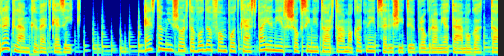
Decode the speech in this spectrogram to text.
Reklám következik. Ezt a műsort a Vodafone Podcast Pioneer sokszínű tartalmakat népszerűsítő programja támogatta.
